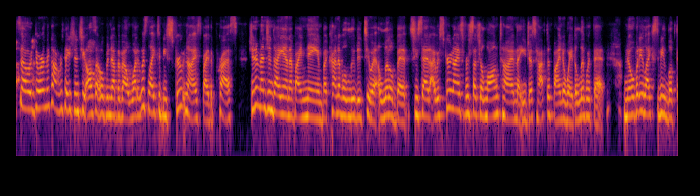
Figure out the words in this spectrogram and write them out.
so during the conversation, she also opened up about what it was like to be scrutinized by the press. She didn't mention Diana by name, but kind of alluded to it a little bit. She said, I was scrutinized for such a long time that you just have to find a way to live with it. Nobody likes to be looked looked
